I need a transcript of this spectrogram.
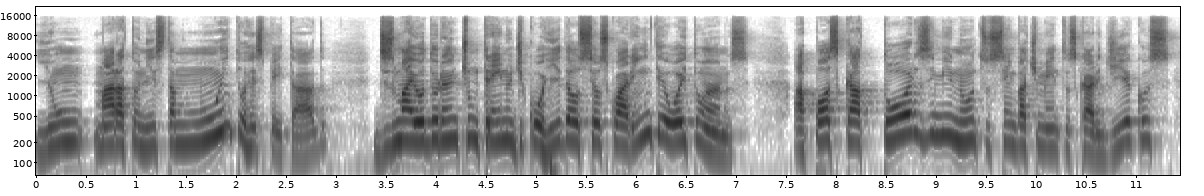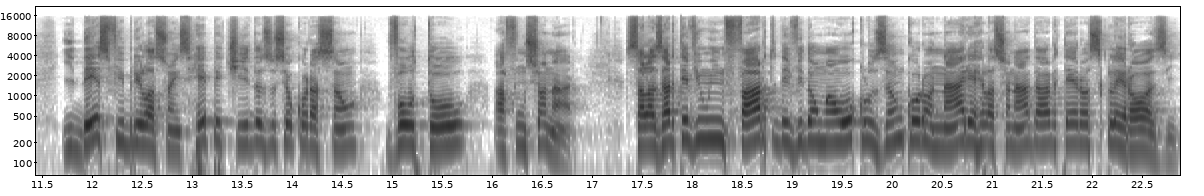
e um maratonista muito respeitado, desmaiou durante um treino de corrida aos seus 48 anos. Após 14 minutos sem batimentos cardíacos e desfibrilações repetidas, o seu coração voltou a funcionar. Salazar teve um infarto devido a uma oclusão coronária relacionada à arteriosclerose,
